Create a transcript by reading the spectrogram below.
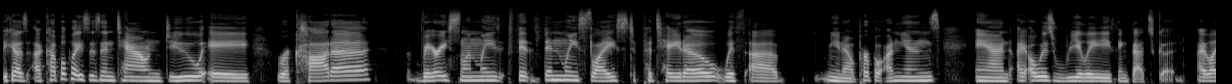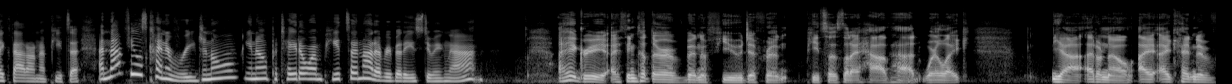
because a couple places in town do a ricotta very slimly thinly sliced potato with uh you know purple onions and I always really think that's good. I like that on a pizza. And that feels kind of regional, you know, potato on pizza. Not everybody's doing that. I agree. I think that there have been a few different pizzas that I have had where, like, yeah, I don't know. I, I kind of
